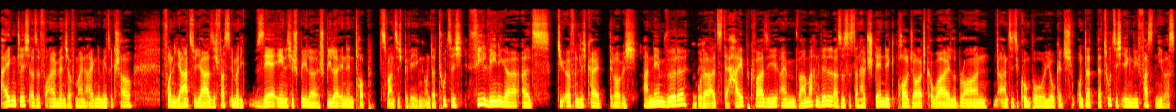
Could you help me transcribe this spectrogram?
eigentlich, also vor allem wenn ich auf meine eigene Metrik schaue, von Jahr zu Jahr sich fast immer die sehr ähnliche Spieler, Spieler in den Top 20 bewegen. Und da tut sich viel weniger als die Öffentlichkeit, glaube ich, annehmen würde okay. oder als der Hype quasi einem wahrmachen will. Also es ist dann halt ständig Paul George, Kawhi, LeBron, Antetokounmpo, Jokic und da, da tut sich irgendwie fast nie was.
